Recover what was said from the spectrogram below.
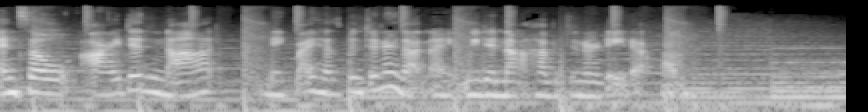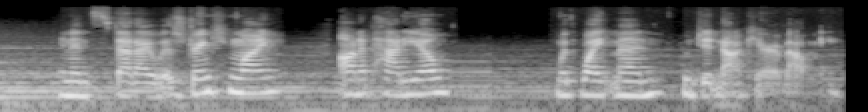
And so I did not make my husband dinner that night. We did not have a dinner date at home. And instead, I was drinking wine on a patio with white men who did not care about me.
